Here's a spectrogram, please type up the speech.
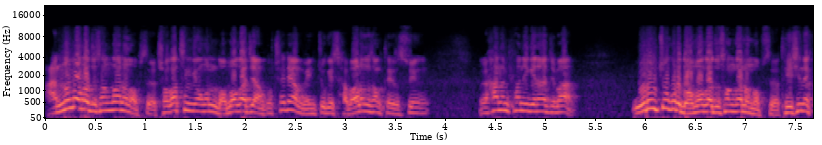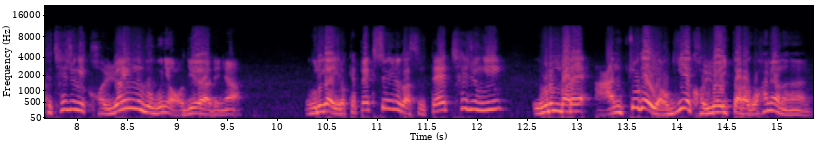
안 넘어가도 상관은 없어요. 저 같은 경우는 넘어가지 않고 최대한 왼쪽에 잡아놓은 상태에서 스윙을 하는 편이긴 하지만 오른쪽으로 넘어가도 상관은 없어요. 대신에 그 체중이 걸려있는 부분이 어디여야 되냐? 우리가 이렇게 백스윙을 갔을 때 체중이 오른발의 안쪽에 여기에 걸려있다라고 하면은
